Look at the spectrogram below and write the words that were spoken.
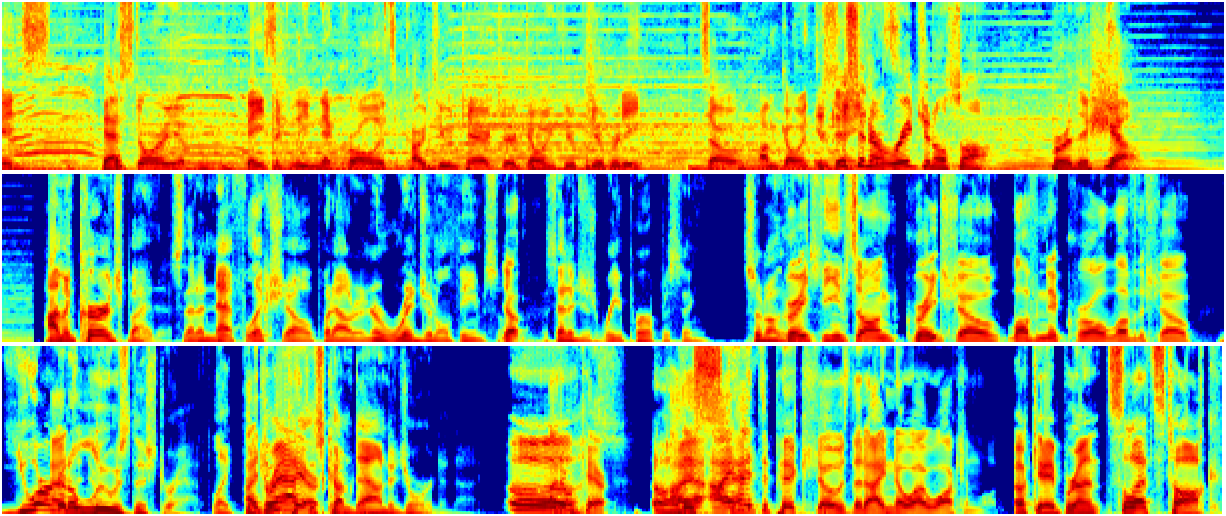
It's Okay. the story of basically Nick Kroll is a cartoon character going through puberty. So I'm going through. Is this an original song for this show? Yeah. I'm encouraged by this that a Netflix show put out an original theme song Yep. instead of just repurposing some other. Great music. theme song, great show. Love Nick Kroll, love the show. You are going to to do it. lose this draft. Like the I don't draft care. has come down to Jordan. And I I don't care. Oh, I, I had to pick shows that I know I watch and love. Okay, Brent. So let's talk.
